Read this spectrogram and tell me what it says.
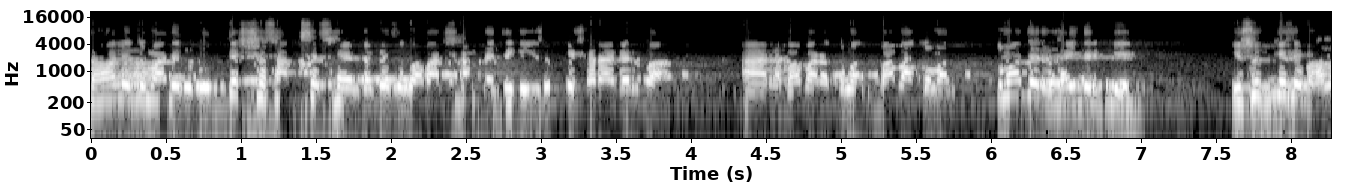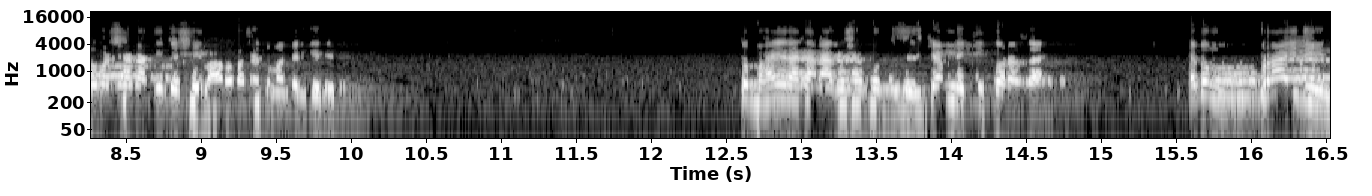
তাহলে তোমাদের উদ্দেশ্য সাকসেস হয়ে যাবে যে বাবার সামনে থেকে ইউসুফকে সরাই ফেলবা। আর বাবারা তোমার বাবা তোমার তোমাদের ভাইদেরকে ইউসুফকে যে ভালোবাসাটা দিত সেই ভালোবাসা তোমাদেরকে দেবে তো ভাইরা কানা ঘোষা করতেছে কেমনে কি করা যায় এবং প্রায় দিন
